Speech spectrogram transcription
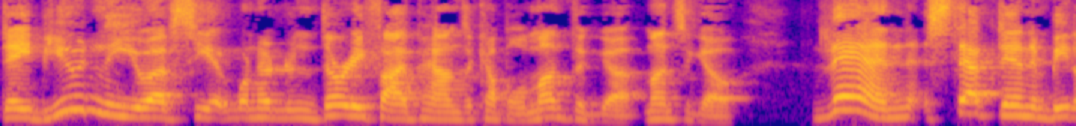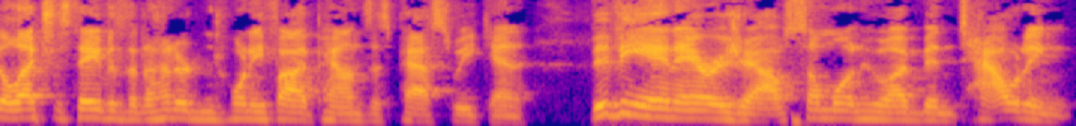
debuted in the UFC at 135 pounds a couple of month ago, months ago, then stepped in and beat Alexis Davis at 125 pounds this past weekend. Viviane Araujo, someone who I've been touting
